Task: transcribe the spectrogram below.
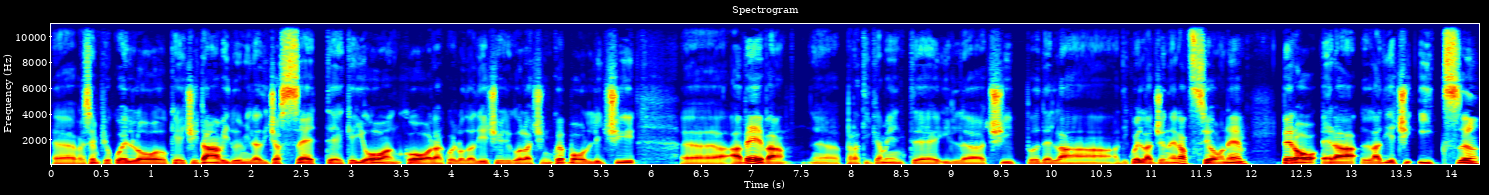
per esempio quello che citavi 2017 che io ho ancora quello da 10,5 pollici eh, aveva eh, praticamente il chip della, di quella generazione però era la 10X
